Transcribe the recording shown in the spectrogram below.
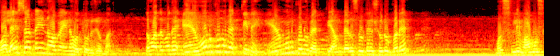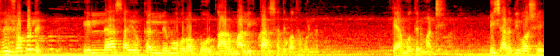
ওয়া লাইসা বাইনাহু বাইনাহু তোমাদের মধ্যে এমন কোন ব্যক্তি নেই, এমন কোন ব্যক্তি আম্বে রাসূল থেকে শুরু করে মুসলিম, অমুসলিম সকলে ইল্লা সায়ুকাল্লিমুহু রাব্বুহু তার মালিক তার সাথে কথা বলবেন কিয়ামতের মাঠে, বিচার দিবসে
